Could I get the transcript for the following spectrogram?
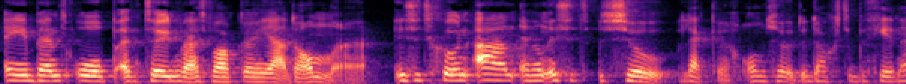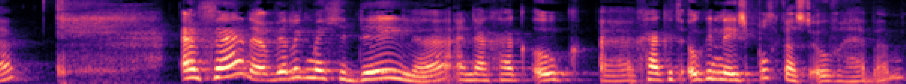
en je bent op en Teun werd wakker, ja, dan uh, is het gewoon aan en dan is het zo lekker om zo de dag te beginnen. En verder wil ik met je delen, en daar ga ik, ook, uh, ga ik het ook in deze podcast over hebben,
